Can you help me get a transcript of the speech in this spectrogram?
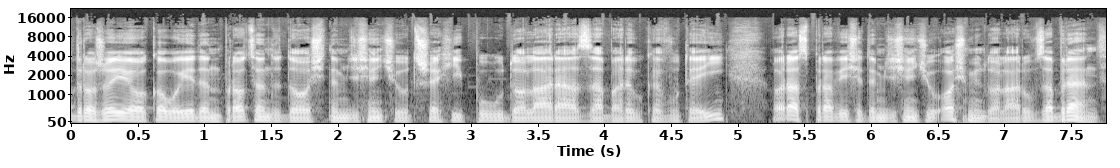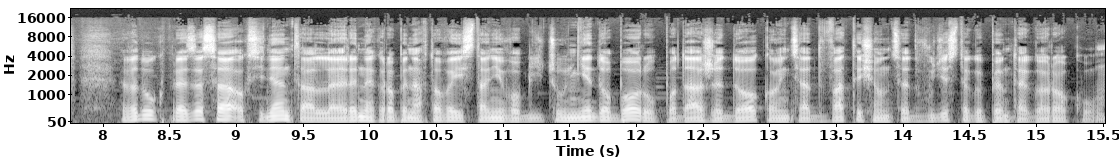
drożeje około 1% do 73,5 dolara za baryłkę WTI oraz prawie 78 dolarów za Brent. Według prezesa Occidental rynek ropy naftowej stanie w obliczu niedoboru podaży do końca 2025 roku.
